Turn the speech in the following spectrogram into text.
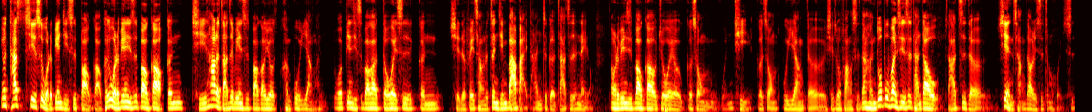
因为它其实是我的编辑室报告，可是我的编辑室报告跟其他的杂志编辑室报告又很不一样。很多编辑室报告都会是跟写的非常的正经八百谈这个杂志的内容。那我的编辑报告就会有各种文体、各种不一样的写作方式，但很多部分其实是谈到杂志的现场到底是怎么回事。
